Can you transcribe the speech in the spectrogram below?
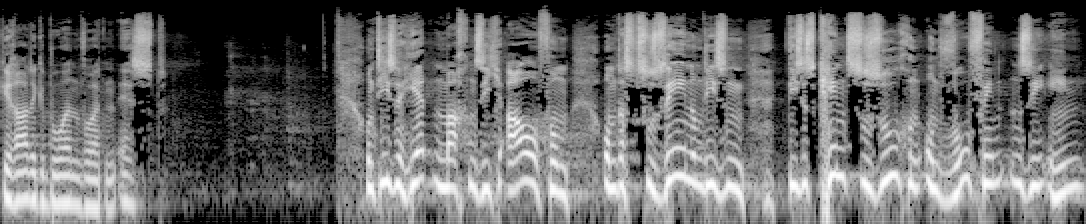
gerade geboren worden ist. Und diese Hirten machen sich auf, um, um das zu sehen, um diesen, dieses Kind zu suchen. Und wo finden sie ihn?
